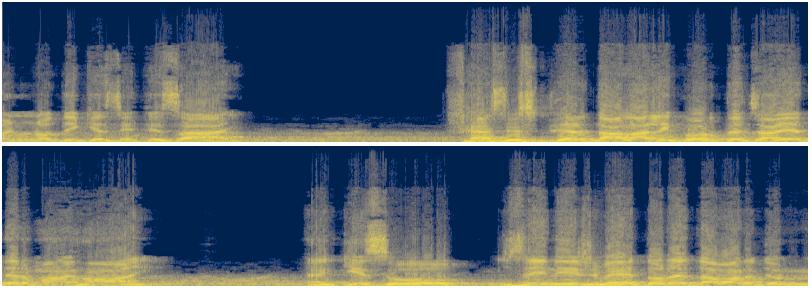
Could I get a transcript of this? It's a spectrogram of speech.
অন্যদিকে যেতে চায়। ফ্যাসিস্টদের দালালি করতে চায় এদের মনে হয় কিছু জিনিস ভেতরে দেওয়ার জন্য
